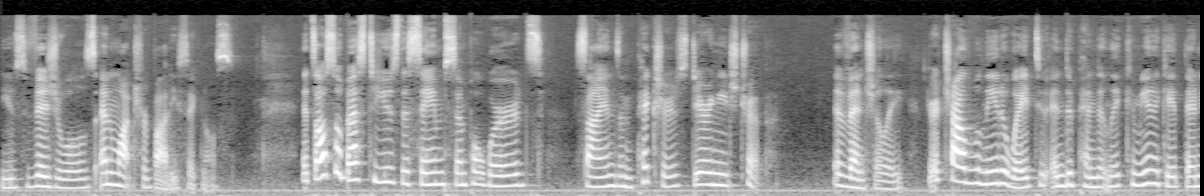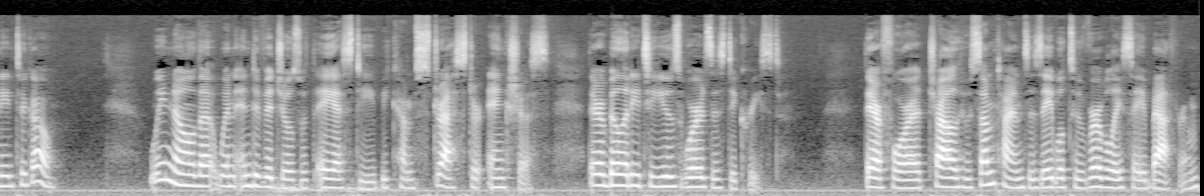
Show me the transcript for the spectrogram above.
use visuals, and watch for body signals. It's also best to use the same simple words, signs, and pictures during each trip. Eventually, your child will need a way to independently communicate their need to go. We know that when individuals with ASD become stressed or anxious, their ability to use words is decreased. Therefore, a child who sometimes is able to verbally say bathroom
